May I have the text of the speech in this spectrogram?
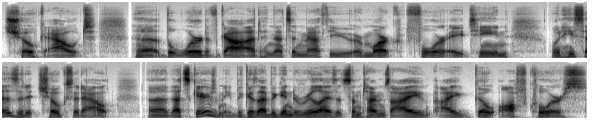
choke out uh, the word of God, and that's in Matthew or Mark 4:18. When he says that it chokes it out, uh, that scares me because I begin to realize that sometimes I I go off course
